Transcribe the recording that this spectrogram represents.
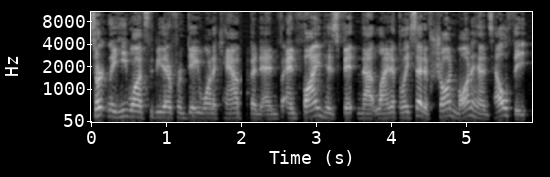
certainly he wants to be there from day one of camp and and and find his fit in that lineup. But like I said, if Sean Monahan's healthy,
